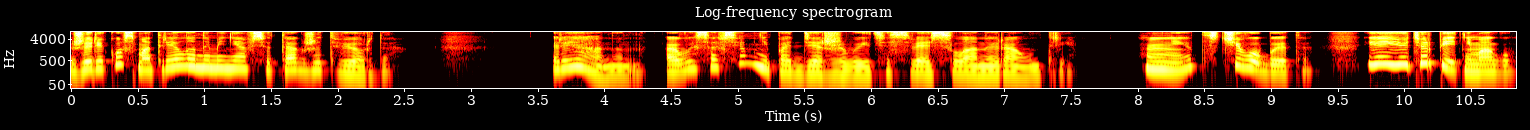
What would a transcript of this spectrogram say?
Жирико смотрела на меня все так же твердо. «Рианан, а вы совсем не поддерживаете связь с Ланой Раунтри?» «Нет, с чего бы это? Я ее терпеть не могу».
